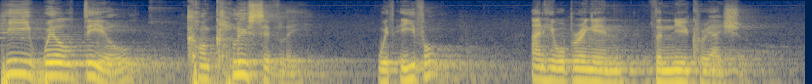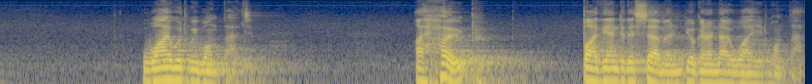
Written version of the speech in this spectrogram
he will deal conclusively with evil and he will bring in the new creation. Why would we want that? I hope by the end of this sermon you're going to know why you'd want that.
